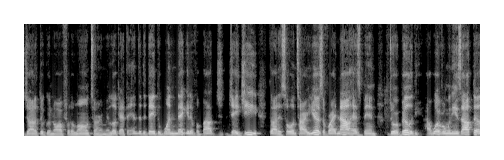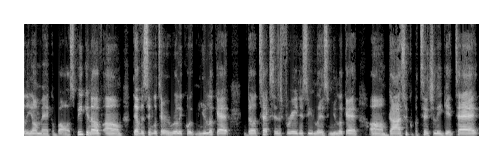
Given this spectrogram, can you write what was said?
Jonathan Greenard for the long term. And look, at the end of the day, the one negative about JG throughout his whole entire years of right now has been durability. However, when he's out there, the young man can ball. Speaking of um Devin Singletary, really quick, when you look at the Texans free agency list and you look at um guys who could potentially get tagged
